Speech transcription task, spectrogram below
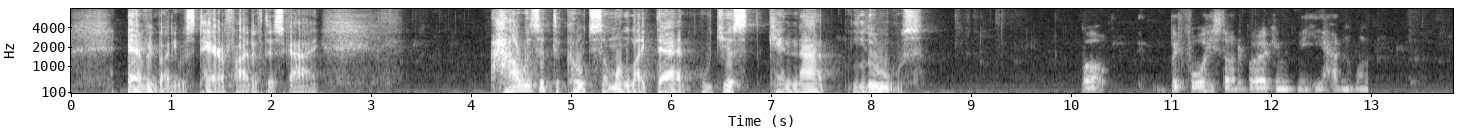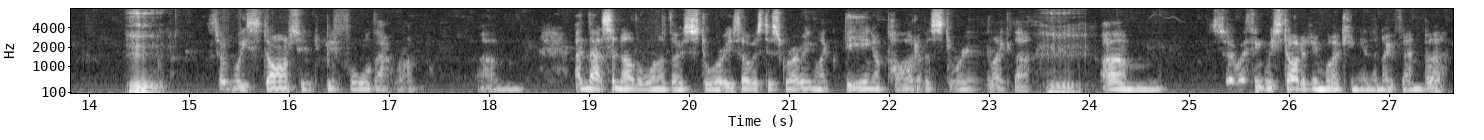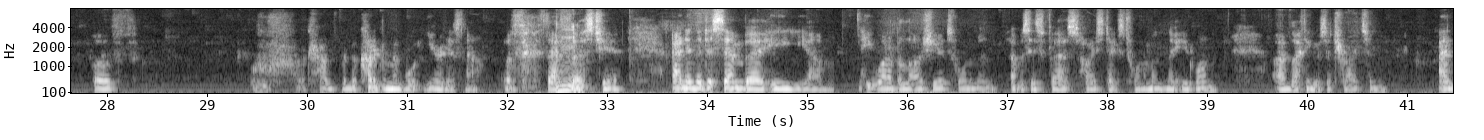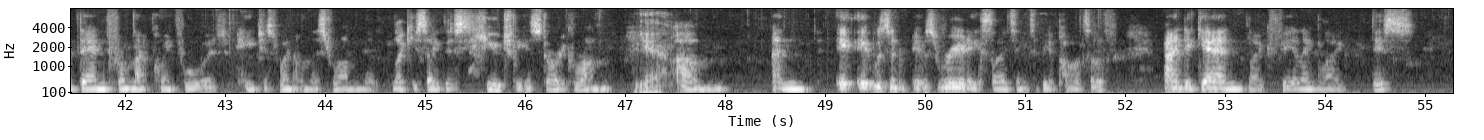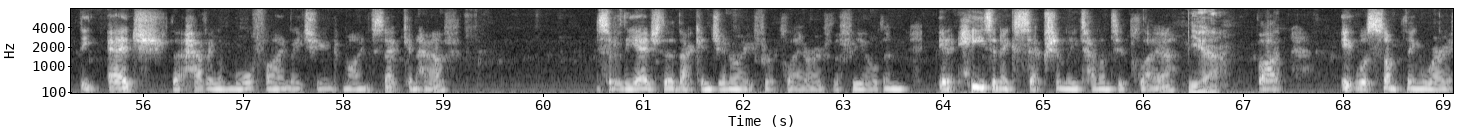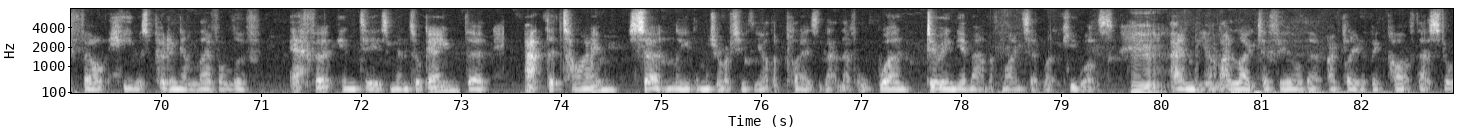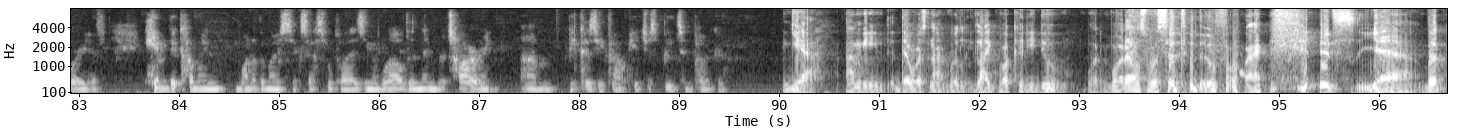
Everybody was terrified of this guy. How is it to coach someone like that who just cannot lose? Well, before he started working with me, he hadn't won. Mm. So we started before that run. Um, and that's another one of those stories I was describing, like being a part of a story like that. Mm. Um, so I think we started in working in the November of. Oof, I'm trying to remember, I can't even remember what year it is now of that Mm. first year, and in the December he um, he won a Bellagio tournament. That was his first high stakes tournament that he'd won. Um, I think it was a Triton, and then from that point forward, he just went on this run that, like you say, this hugely historic run. Yeah. Um, and it, it was an, it was really exciting to be a part of, and again, like feeling like this, the edge that having a more finely tuned mindset can have. Sort of the edge that that can generate for a player over the field, and you know, he's an exceptionally talented player. Yeah. But it was something where I felt he was putting a level of effort into his mental game that at the time certainly the majority of the other players at that level weren't doing the amount of mindset work he was Mm. and you know, i like to feel that i played a big part of that story of him becoming one of the most successful players in the world and then retiring um, because he felt he'd just beaten poker Yeah, I mean, there was not really like what could he do? What what else was it to do for right? It's yeah, but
